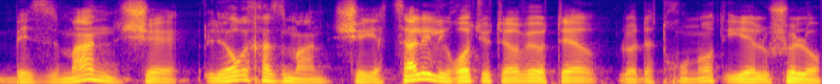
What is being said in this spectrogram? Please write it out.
בזמן ש... לאורך הזמן, שיצא לי לראות יותר ויותר, לא יודע, תכונות אי אלו שלו,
